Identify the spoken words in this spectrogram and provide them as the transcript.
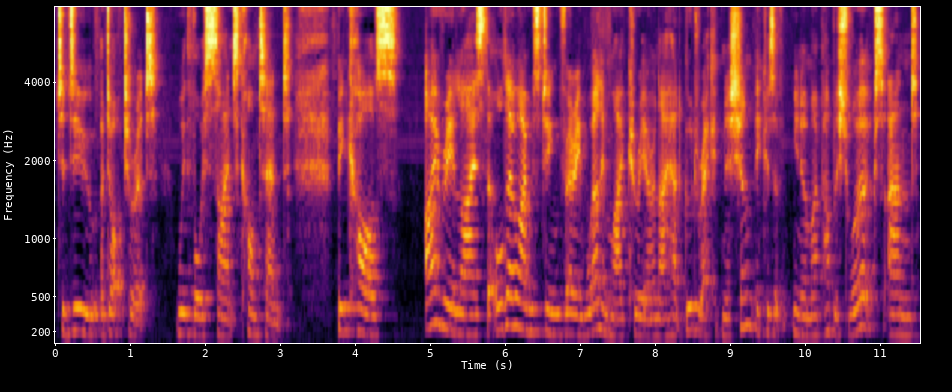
to do a doctorate with voice science content because I realized that although I was doing very well in my career and I had good recognition because of you know my published works and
